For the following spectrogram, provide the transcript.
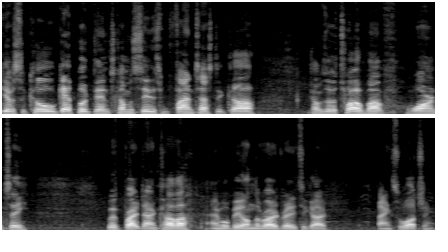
give us a call, get booked in to come and see this fantastic car. Comes with a 12 month warranty with breakdown cover and we'll be on the road ready to go. Thanks for watching.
